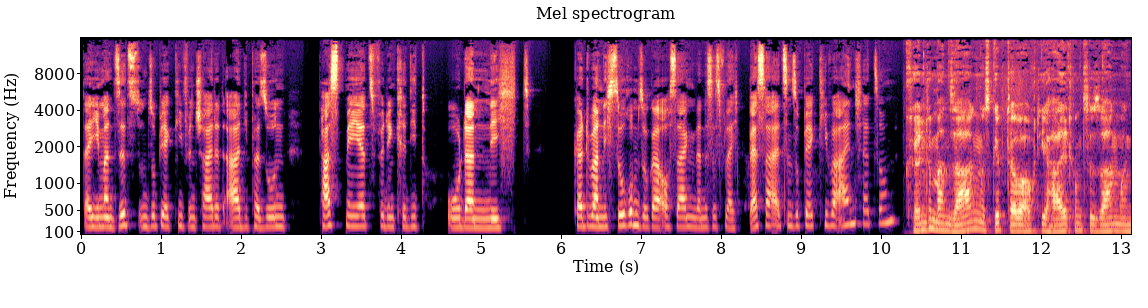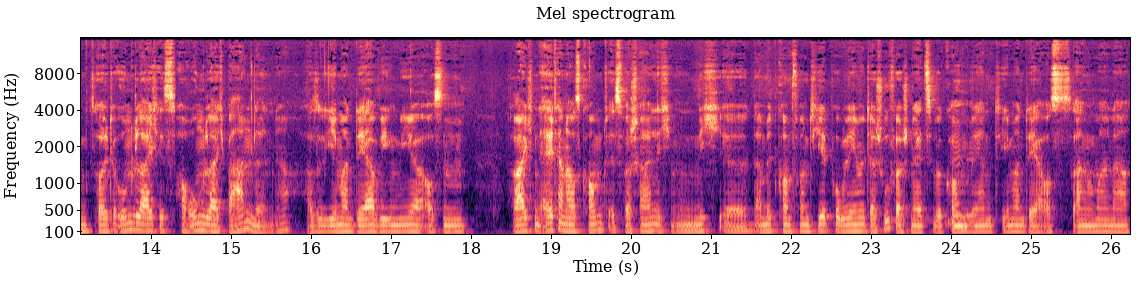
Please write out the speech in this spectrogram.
da jemand sitzt und subjektiv entscheidet, ah, die Person passt mir jetzt für den Kredit oder nicht. Könnte man nicht so rum sogar auch sagen, dann ist es vielleicht besser als eine subjektive Einschätzung? Könnte man sagen. Es gibt aber auch die Haltung zu sagen, man sollte Ungleiches auch ungleich behandeln. Ja? Also jemand, der wegen mir aus dem reichen Elternhaus kommt, ist wahrscheinlich nicht äh, damit konfrontiert, Probleme mit der Schufa schnell zu bekommen, mhm. während jemand, der aus, sagen wir mal, einer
